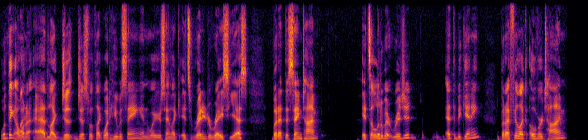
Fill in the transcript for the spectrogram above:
One thing I want to add, like just just with like what he was saying and what you're saying, like it's ready to race, yes, but at the same time, it's a little bit rigid at the beginning. But I feel like over time,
